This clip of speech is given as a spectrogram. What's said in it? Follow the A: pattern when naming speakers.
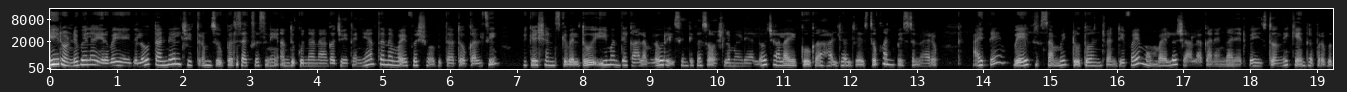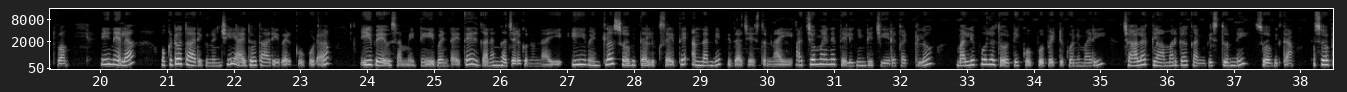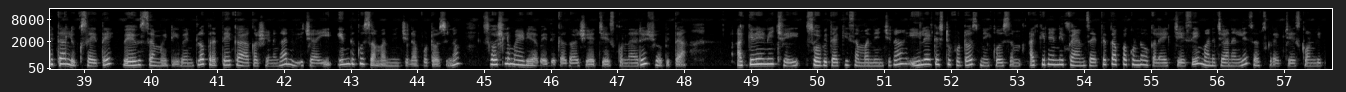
A: ఈ రెండు వేల ఇరవై ఐదులో తండేల్ చిత్రం సూపర్ సక్సెస్ని అందుకున్న నాగ చైతన్య తన వైఫ్ శోభితతో కలిసి వెకేషన్స్కి వెళ్తూ ఈ మధ్య కాలంలో రీసెంట్గా సోషల్ మీడియాలో చాలా ఎక్కువగా హల్చల్ చేస్తూ కనిపిస్తున్నారు. అయితే waves summit two thousand twenty five ముంబైలో చాలా ఘనంగా నిర్వహిస్తుంది కేంద్ర ప్రభుత్వం. ఈ నెల ఒకటో తారీఖు నుంచి ఐదో తారీఖు వరకు కూడా ఈ వేవ్ సమ్మిట్ ఈవెంట్ అయితే ఘనంగా జరగనున్నాయి. ఈ ఈవెంట్లో శోభిత లుక్స్ అయితే అందరినీ ఫిదా చేస్తున్నాయి. అచ్చమైన తెలుగింటి చీరకట్టులో మల్లెపూలతోటి కొప్పు పెట్టుకొని మరి చాలా గ్లామర్గా కనిపిస్తుంది శోభిత శోభిత లుక్స్ అయితే వేవ్ సమ్మిట్ ఈవెంట్లో ప్రత్యేక ఆకర్షణగా నిలిచాయి. ఇందుకు సంబంధించిన ఫొటోస్ను సోషల్ మీడియా వేదికగా షేర్ చేసుకున్నారు శోభిత అక్కినేని చేయి శోభితకి సంబంధించిన ఈ లేటెస్ట్ ఫొటోస్ మీకోసం. అక్కినేని ఫ్యాన్స్ అయితే తప్పకుండా ఒక లైక్ చేసి మన ఛానల్ని సబ్స్క్రైబ్ చేసుకోండి.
